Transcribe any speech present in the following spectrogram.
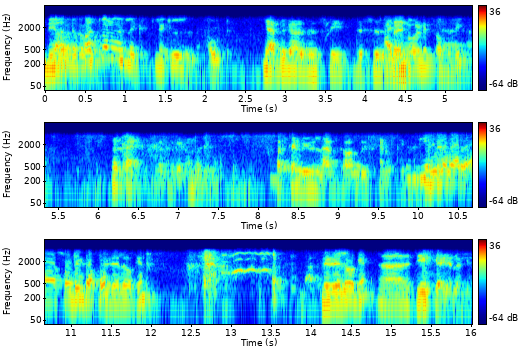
The, uh, the first one was like little out. Yeah, because uh, see, this is. I didn't hold it properly. Yeah, yeah. That's fine. That's okay. Don't worry. First time we will have all these kind of things. Is it This is our uh, soldering doctor. yellow again? This is yellow again. Uh, TX, yeah, yellow again.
